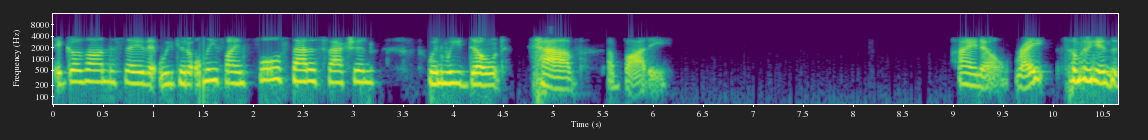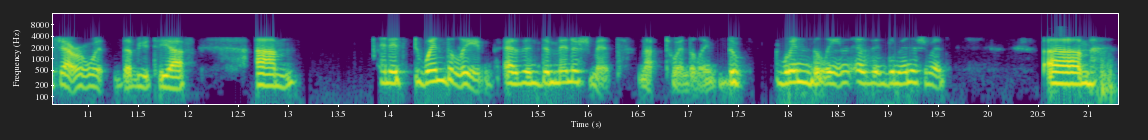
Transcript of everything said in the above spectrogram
It goes on to say that we could only find full satisfaction when we don't have a body. I know, right? Somebody in the chat room went WTF. Um, and it's dwindling as in diminishment, not dwindling, d- dwindling as in diminishment. Um,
